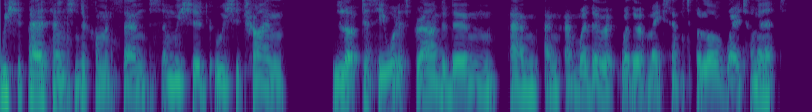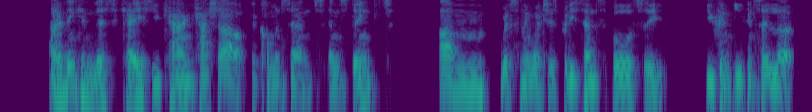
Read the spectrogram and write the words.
we should pay attention to common sense and we should we should try and look to see what it's grounded in and and, and whether it, whether it makes sense to put a lot of weight on it. And I think in this case you can cash out the common sense instinct um, with something which is pretty sensible. So you, you can you can say, look,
